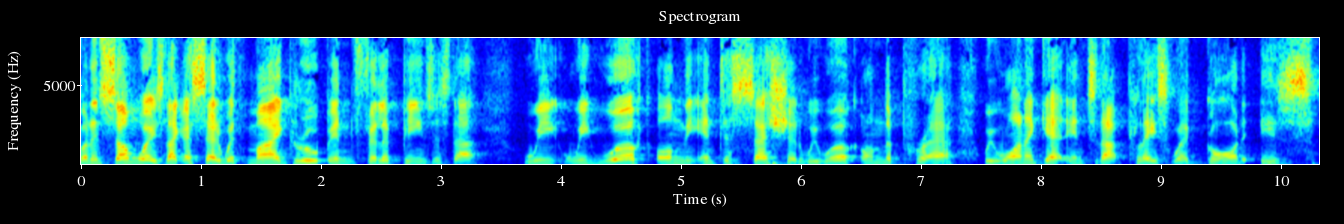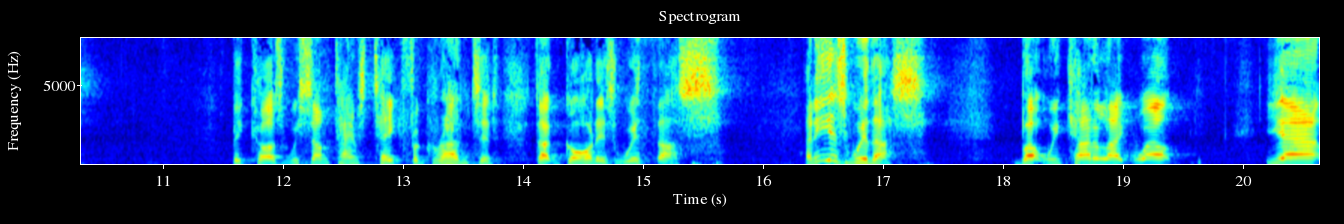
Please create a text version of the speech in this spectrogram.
But in some ways, like I said with my group in Philippines, is that we, we work on the intercession, we work on the prayer. We want to get into that place where God is. Because we sometimes take for granted that God is with us. And He is with us but we kind of like, well, yeah,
